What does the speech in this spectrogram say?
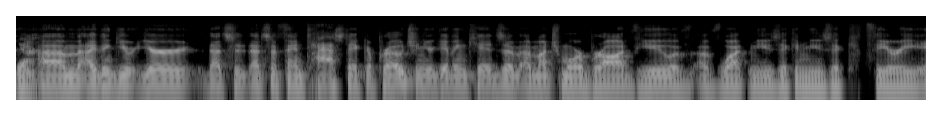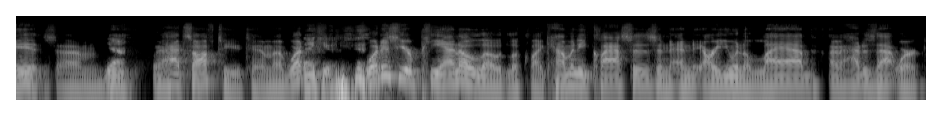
Yeah, um, I think you're you're that's a, that's a fantastic approach, and you're giving kids a, a much more broad view of of what music and music theory is. Um, yeah, hats off to you, Tim. Uh, what thank you. what does your piano load look like? How many classes, and and are you in a lab? Uh, how does that work?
